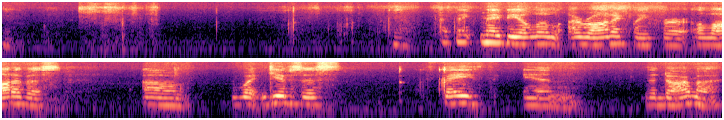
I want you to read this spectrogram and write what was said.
Yeah. Yeah. I think maybe a little ironically for a lot of us, um, what gives us faith in the Dharma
